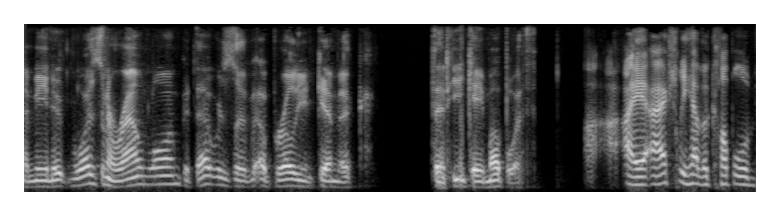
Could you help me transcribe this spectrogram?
I mean, it wasn't around long, but that was a, a brilliant gimmick that he came up with. I actually have a couple of,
